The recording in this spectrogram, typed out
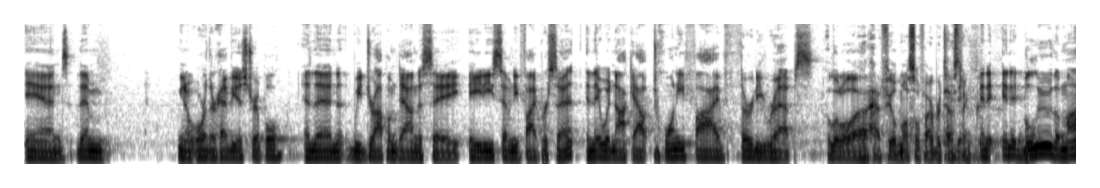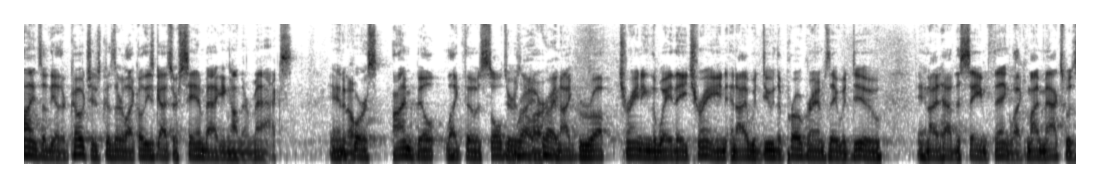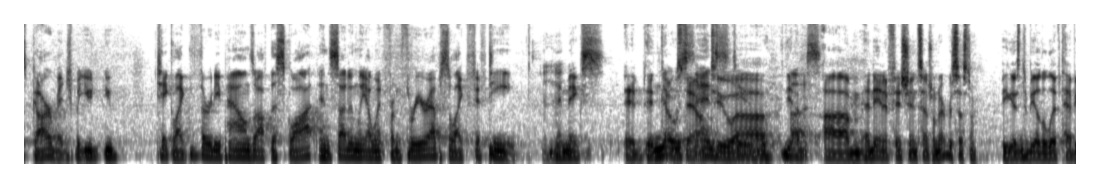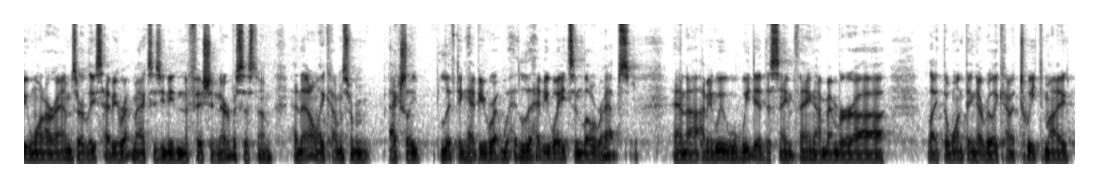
and then you know, or their heaviest triple, and then we drop them down to say 80, 75%, and they would knock out 25, 30 reps A little uh, Hatfield muscle fiber testing. and it, and it blew the minds of the other coaches because they're like, oh, these guys are sandbagging on their max. And of Nope. course, I'm built like those soldiers Right, are, right. and I grew up training the way they train, and I would do the programs they would do, and I'd have the same thing. Like my max was garbage, but you you take like 30 pounds off the squat, and suddenly I went from three reps to like 15. It makes It, it no comes down sense to, uh, yeah, us. um, an inefficient central nervous system. Because to be able to lift heavy 1RMs or at least heavy rep maxes, you need an efficient nervous system. And that only comes from actually lifting heavy heavy weights and low reps. And uh, I mean, we, we did the same thing. I remember uh, like the one thing that really kind of tweaked my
